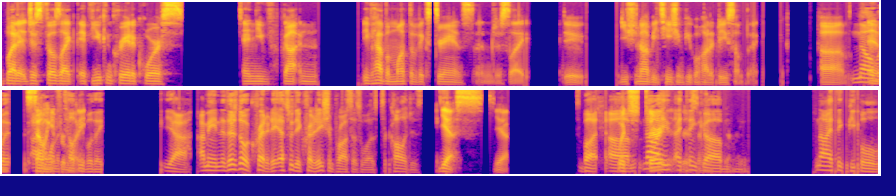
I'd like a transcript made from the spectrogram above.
But it just feels like if you can create a course and you've gotten you have a month of experience and just like dude you should not be teaching people how to do something um No, and but I don't selling want it to for tell money. people they yeah I mean there's no accreditation that's what the accreditation process was for colleges. Yes yeah. But um, which no there- I, I think um, no I think people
